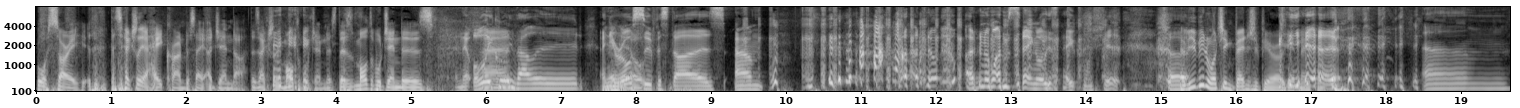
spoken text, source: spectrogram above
oh, sorry, that's actually a hate crime to say agenda. There's actually multiple genders. There's multiple genders. and they're all equally valid, and Yeah, you're all yeah, oh. superstars. Um, I, don't know, I don't know why I'm saying all this hateful shit. Uh, Have you been watching Ben Shapiro again? Yeah. um,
